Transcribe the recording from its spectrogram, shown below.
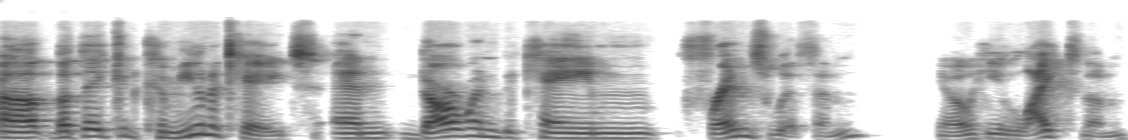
Uh, but they could communicate, and Darwin became friends with them. You know, he liked them.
